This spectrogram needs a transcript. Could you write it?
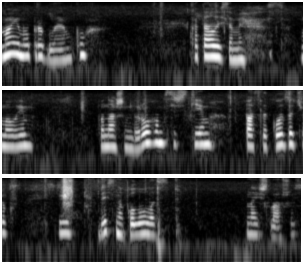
Маємо проблемку. Каталися ми з малим по нашим дорогам сільським, пасли козочок і десь накололась, знайшла щось.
